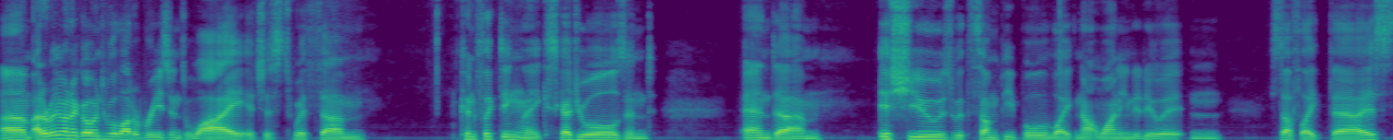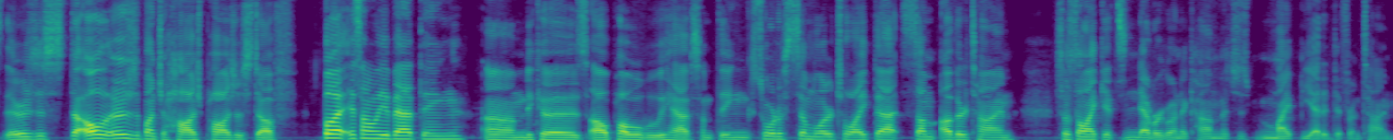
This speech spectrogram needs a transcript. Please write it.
Um, I don't really want to go into a lot of reasons why. It's just with um conflicting like schedules and and um issues with some people like not wanting to do it and stuff like that. It's, there's just oh, there's a bunch of hodgepodge of stuff, but it's not really a bad thing. Um, because I'll probably have something sort of similar to like that some other time. So it's not like it's never going to come. It just might be at a different time.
